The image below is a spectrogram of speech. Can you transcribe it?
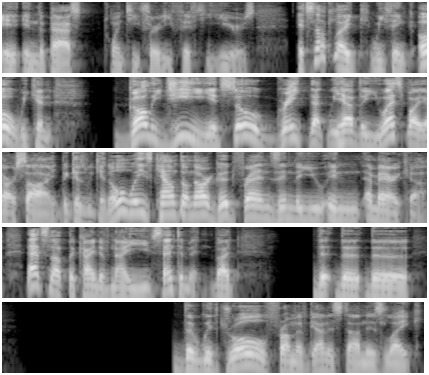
in, in the past 20, 30, 50 years. It's not like we think, oh, we can, golly gee, it's so great that we have the US by our side because we can always count on our good friends in the U in America. That's not the kind of naive sentiment, but the the the the withdrawal from Afghanistan is like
